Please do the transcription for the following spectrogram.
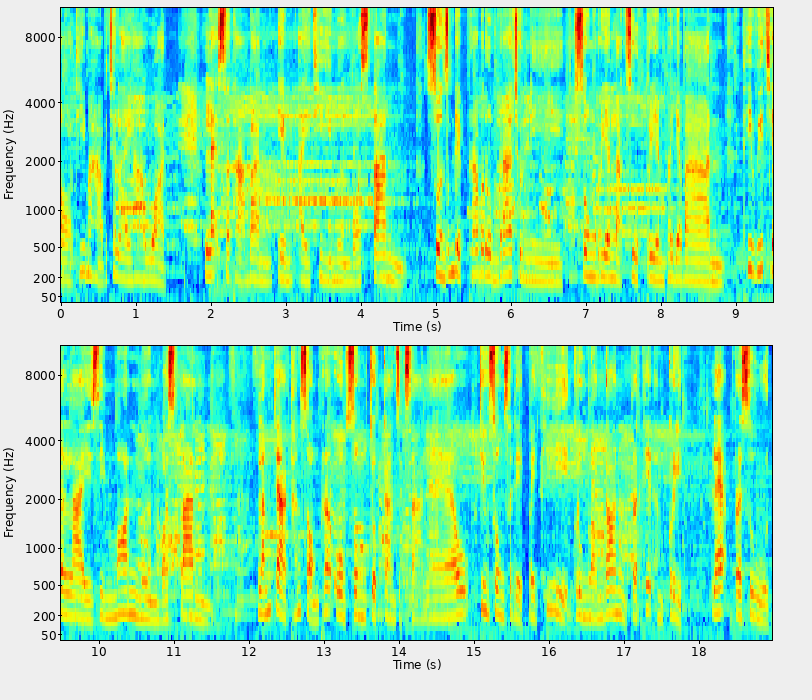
ต่อที่มหาวิทยาลัยฮาร์วาร์ดและสถาบัน MIT เมืองบอสตัน ส่วนสมเด็จพระบรมราชชนี ทรงเรียนหลักสูตรเตรียมพยาบาล ที่วิทยาลัยซิมมอนเมืองบอสตันหลังจากทั้งสองพระองค์ทรงจบการศึกษาแล้ว จึงทรงเสด็จไปที่กรุงลอนดอนประเทศอังกฤษ และประสูติ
